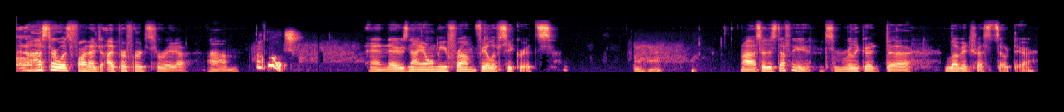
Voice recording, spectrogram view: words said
and Aster was fun. I, I preferred Soraya. Um, of course. and there's Naomi from Veil of Secrets. Mhm. Uh, so there's definitely some really good uh, love interests out there.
